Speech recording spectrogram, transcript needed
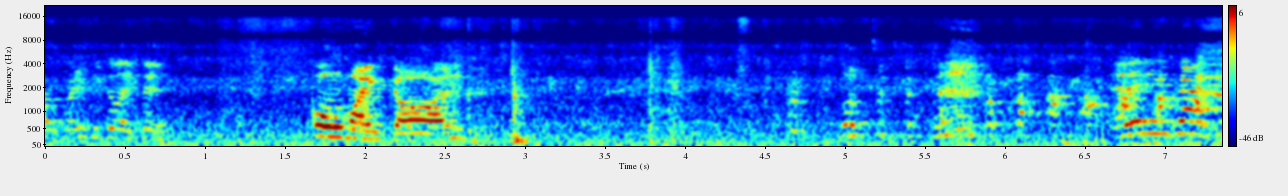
Or what if you go like this? Oh my god. and then you got.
